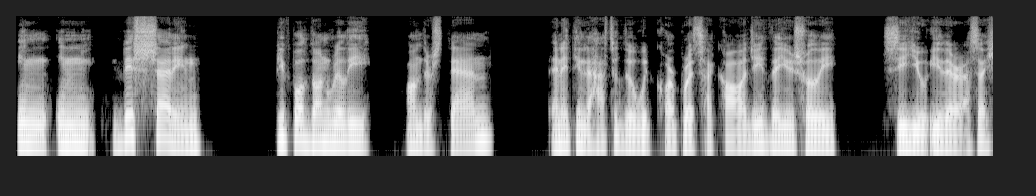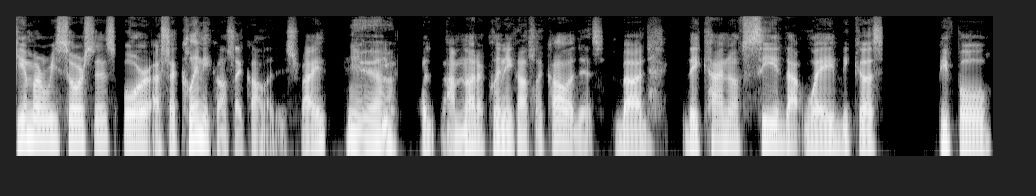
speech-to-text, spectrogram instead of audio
in, in this setting, people don't really understand anything that has to do with corporate psychology. They usually see you either as a human resources or as a clinical psychologist, right? Yeah. I'm not a clinical psychologist, but they kind of see it that way because people,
